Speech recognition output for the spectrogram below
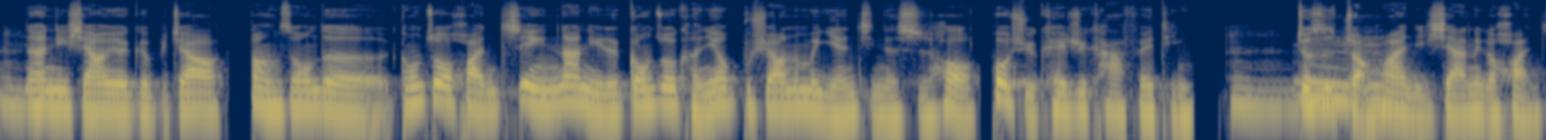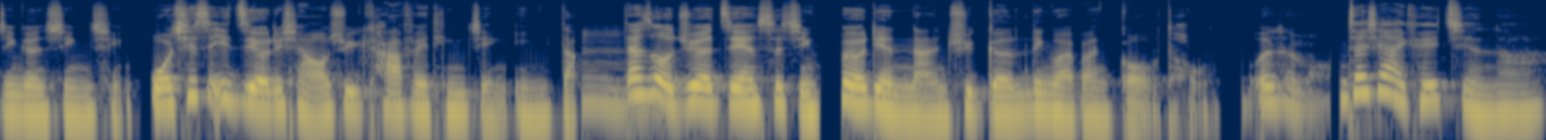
嗯、那你想要有一个比较放松的工作环境，那你的工作可能又不需要那么严谨的时候，或许可以去咖啡厅，嗯，就是转换一下那个环境跟心情。嗯、我其实一直有点想要去咖啡厅剪音档，嗯、但是我觉得这件事情会有点难去跟另外一半沟通。为什么？你在家也可以剪啊，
